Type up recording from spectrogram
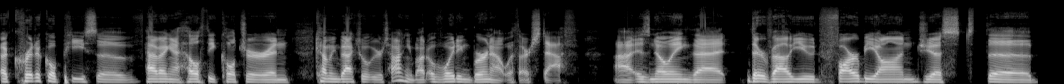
a critical piece of having a healthy culture and coming back to what we were talking about, avoiding burnout with our staff, uh, is knowing that they're valued far beyond just the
